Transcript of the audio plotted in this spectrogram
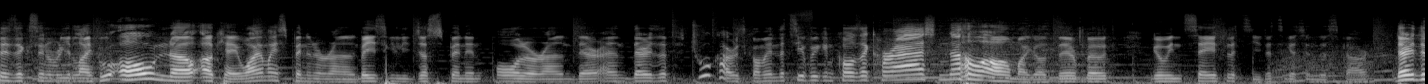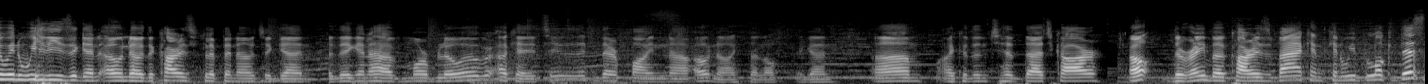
physics in real life. Oh no! Okay, why am I spinning around? Basically, just spinning all around there. And there's a two cars coming. Let's see if we can cause a crash crash? No! Oh my god, they're both going safe. Let's see, let's get in this car. They're doing wheelies again. Oh no, the car is flipping out again. Are they gonna have more blowover? Okay, it seems as if they're fine now. Oh no, I fell off again. Um, I couldn't hit that car. Oh, the rainbow car is back and can we block this?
